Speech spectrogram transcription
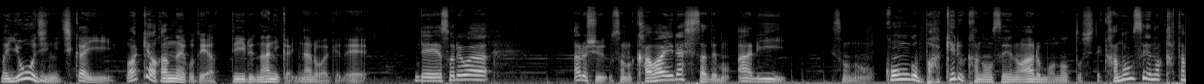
まあ、幼児に近いわけわかんないことをやっている何かになるわけで。でそれはある種その可愛らしさでもありその今後化ける可能性のあるものとして可能性の塊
